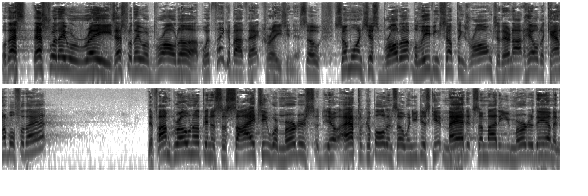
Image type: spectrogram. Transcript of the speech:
Well, that's, that's where they were raised. That's where they were brought up. Well, think about that craziness. So, someone's just brought up believing something's wrong, so they're not held accountable for that? If I'm grown up in a society where murder's you know applicable, and so when you just get mad at somebody, you murder them, and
